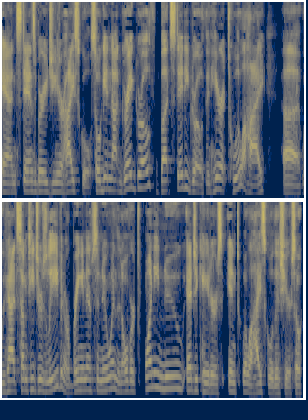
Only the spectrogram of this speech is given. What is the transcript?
and Stansbury Junior High School. So again, not great growth, but steady growth. And here at Tooele High, uh, we've had some teachers leave and we're bringing in some new ones and over 20 new educators in Tooele High School this year. So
